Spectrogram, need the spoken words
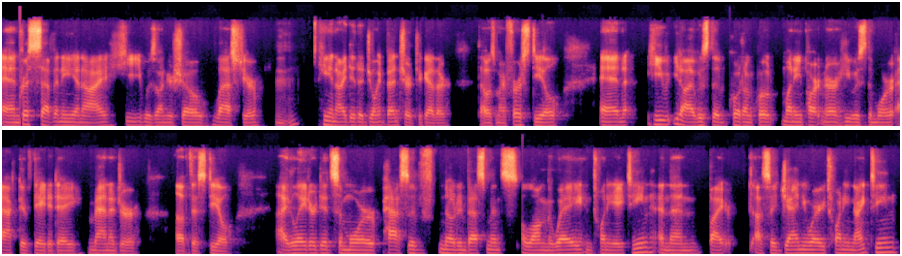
And chris seveney and i he was on your show last year. Mm-hmm. he and i did a joint venture together. That was my first deal. And he you know i was the quote unquote money partner. He was the more active day-to-day manager of this deal I later did some more passive note investments along the way in 2018. And then by, I'll say January 2019,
